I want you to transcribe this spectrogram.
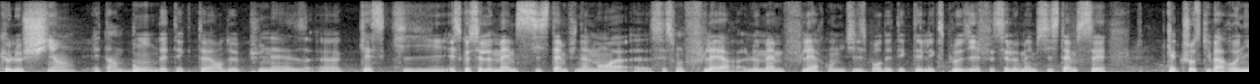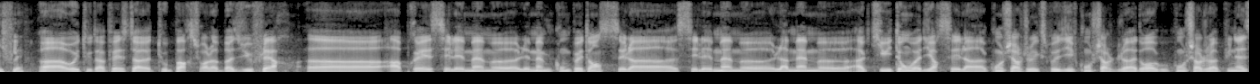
que le chien est un bon détecteur de punaises euh, Qu'est-ce qui, est-ce que c'est le même système finalement euh, C'est son flair, le même flair qu'on utilise pour détecter l'explosif. C'est le même système. C'est quelque chose qui va renifler? Oui, tout à fait. tout part sur la base du flair. Euh, après, c'est les mêmes, euh, les mêmes compétences, c'est la, c'est les mêmes, euh, la même activité, on va dire. C'est la qu'on cherche de l'explosif, qu'on cherche de la drogue ou qu'on cherche de la punaise,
